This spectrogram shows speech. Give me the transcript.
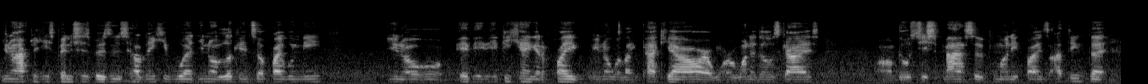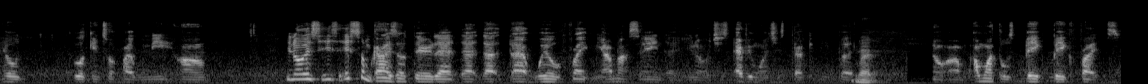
you know, after he's finished his business, I think he would. You know, look into a fight with me. You know, or if, if he can't get a fight, you know, with like Pacquiao or, or one of those guys, um, those just massive money fights. I think that he'll look into a fight with me. Um, you know, it's, it's, it's some guys out there that, that, that, that will fight me. I'm not saying that, you know, just everyone's just ducking me, but, Right. you know, um, I want those big, big fights.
